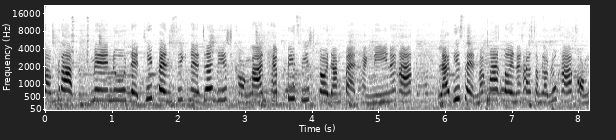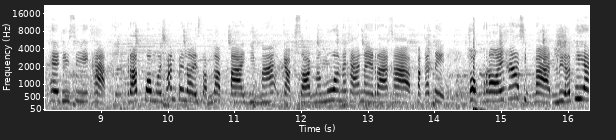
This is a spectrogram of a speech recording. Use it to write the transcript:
สำหรับเมนูเด็ดที่เป็นซิกเนเจอร์ดิชของร้าน Happy Fish โกดัง 8 แห่งนี้นะคะ และพิเศษมาก ๆ เลยนะคะสำหรับลูกค้าของ KTC ค่ะ รับโปรโมชั่นไปเลยสำหรับปลาหิมะกับซอสมะม่วงนะคะ ในราคาปกติ 650 บาท เหลือเพียง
